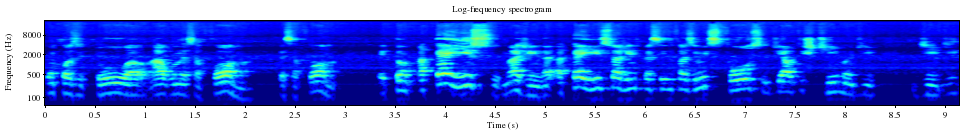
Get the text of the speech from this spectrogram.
compositor, algo dessa forma, dessa forma, então até isso, imagina, até isso a gente precisa fazer um esforço de autoestima, de, de, de,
